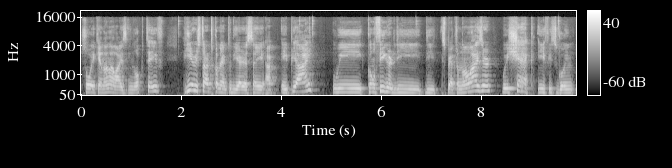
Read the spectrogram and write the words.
so I can analyze in Octave. Here we start to connect to the RSA API. We configure the, the spectrum analyzer. we check if it's going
